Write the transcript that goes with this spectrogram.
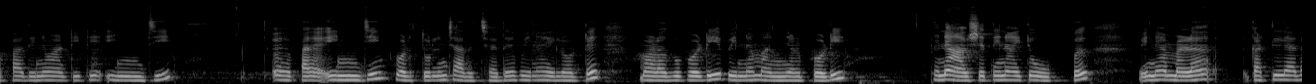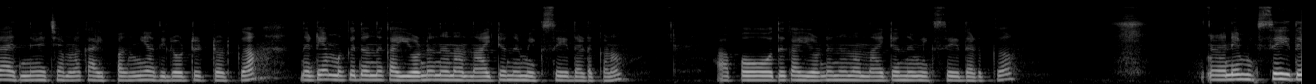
അപ്പോൾ അതിന് വേണ്ടിയിട്ട് ഇഞ്ചി ഇഞ്ചിയും വെളുത്തുള്ളിയും ചതച്ചത്. പിന്നെ അതിലോട്ട് മുളക് പൊടി പിന്നെ മഞ്ഞൾപ്പൊടി പിന്നെ ആവശ്യത്തിനായിട്ട് ഉപ്പ് പിന്നെ നമ്മൾ കട്ടില്ലാതെ അരിഞ്ഞ് വെച്ച നമ്മൾ കൈപ്പങ്ങി അതിലോട്ട് ഇട്ട് കൊടുക്കുക. എന്നിട്ട് നമുക്കിതൊന്ന് കൈകൊണ്ടൊന്ന് നന്നായിട്ടൊന്ന് മിക്സ് ചെയ്തെടുക്കണം. അപ്പോൾ ഇത് കൈകൊണ്ടൊന്ന് നന്നായിട്ടൊന്ന് മിക്സ് ചെയ്തെടുക്കുക. അങ്ങനെ മിക്സ് ചെയ്ത്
